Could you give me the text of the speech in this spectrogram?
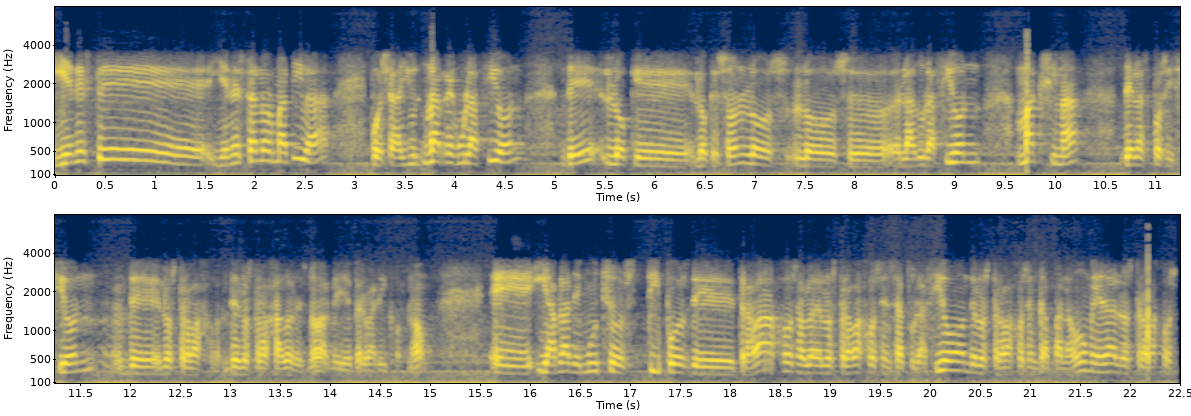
y en, este, y en esta normativa pues hay una regulación de lo que, lo que son los, los, eh, la duración máxima de la exposición de los, trabajos de los trabajadores ¿no? al medio hiperbárico. ¿no? Eh, y habla de muchos tipos de trabajos, habla de los trabajos en saturación, de los trabajos en campana húmeda, de los trabajos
